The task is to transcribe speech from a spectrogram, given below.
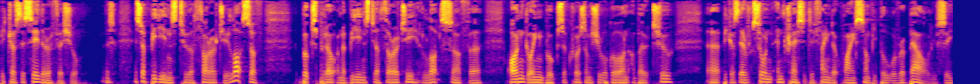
because they say they're official. It's, it's obedience to authority. Lots of books put out on obedience to authority. Lots of uh, ongoing books, of course, I'm sure we'll go on about too, uh, because they're so interested to find out why some people will rebel, you see.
